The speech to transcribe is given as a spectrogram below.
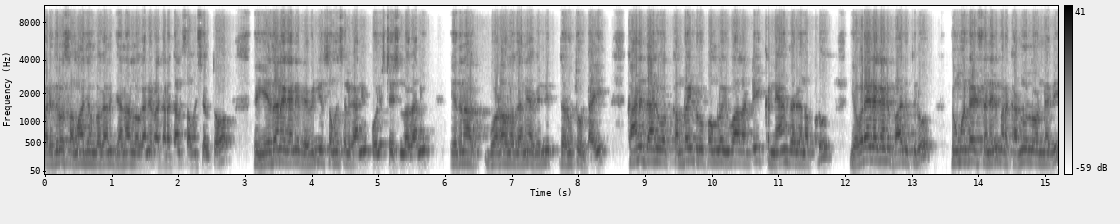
పరిధిలో సమాజంలో కానీ జనాల్లో కానీ రకరకాల సమస్యలతో ఏదైనా కానీ రెవెన్యూ సమస్యలు కానీ పోలీస్ స్టేషన్లో కానీ ఏదైనా గోడవలో కానీ అవన్నీ జరుగుతూ ఉంటాయి. కానీ దాని ఒక కంప్లైంట్ రూపంలో ఇవ్వాలంటే ఇక్కడ న్యాయం జరిగినప్పుడు ఎవరైనా కానీ బాధితులు హ్యూమన్ రైట్స్ అనేది మన కర్నూలులో ఉన్నది.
